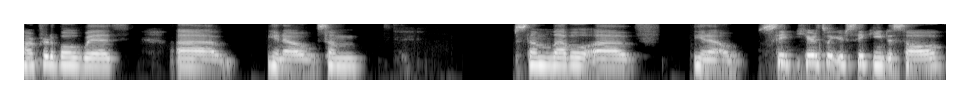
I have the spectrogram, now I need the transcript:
comfortable with, uh, you know, some some level of, you know, seek. Here's what you're seeking to solve,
